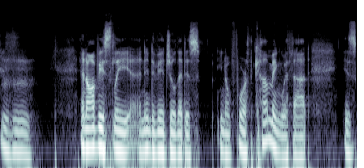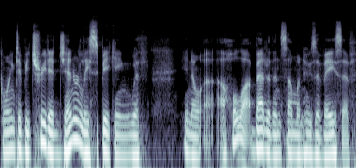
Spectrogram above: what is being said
Mm-hmm. And obviously, an individual that is you know forthcoming with that is going to be treated, generally speaking, with you know a, a whole lot better than someone who's evasive.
